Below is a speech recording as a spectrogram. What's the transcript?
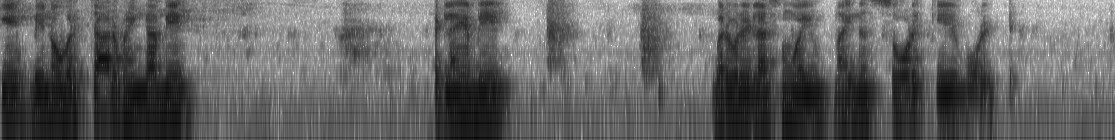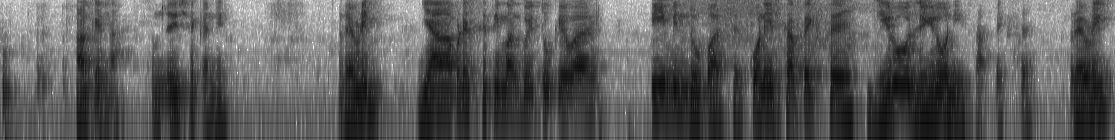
કે બેનો વર્ગ ચાર ભાંગા બે. એટલે અહીંયા બે બરોબર, એટલે શું આવ્યું? માઇનસ સોળ કે વોલ્ટ. હા કે ના? સમજાય છે કે નહીં? રેવડી જ્યાં આપણે સ્થિતિમાન ગોઈતું કહેવાય પી બિંદુ પાસે. કોની સાપેક્ષે? જીરો જીરોની સાપેક્ષે. રેવડી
